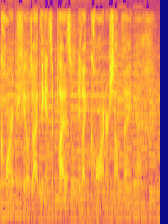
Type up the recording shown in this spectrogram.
cornfields. I think it's implied supposed to be like corn or something. Uh,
